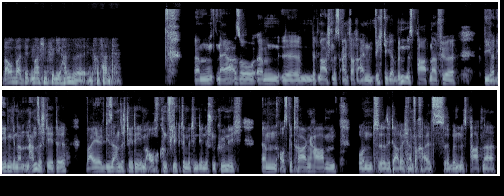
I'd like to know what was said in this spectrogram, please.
Warum war Dithmarschen für die Hanse interessant? Ähm, naja, also ähm, äh, Dithmarschen ist einfach ein wichtiger Bündnispartner für die gerade eben genannten Hansestädte, weil diese Hansestädte eben auch Konflikte mit dem dänischen König ähm, ausgetragen haben und äh, sich dadurch einfach als Bündnispartner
